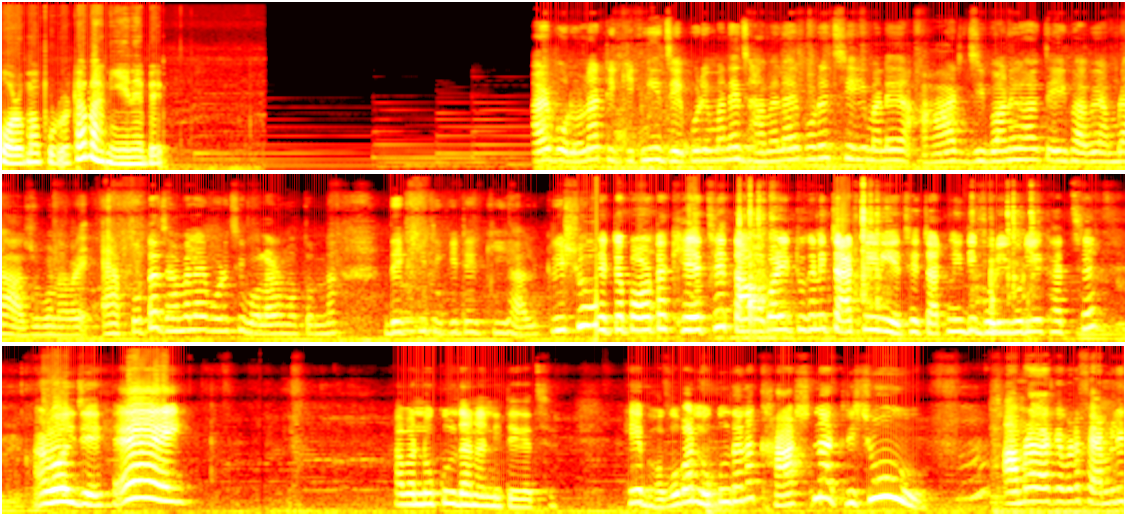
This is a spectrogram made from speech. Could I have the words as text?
বড়মা পুরোটা বানিয়ে নেবে। আর বলো না, টিকিট নিয়ে যে পরিমাণে ঝামেলায় পড়েছি মানে আর জীবনে হয়তো এইভাবে আমরা আসব না। মানে এতটা ঝামেলায় পড়েছি বলার মতন না। দেখি টিকিটের কি হাল। কৃষু একটা পরোটা খেয়েছে, তাও আবার একটুখানি চাটনি নিয়েছে। চাটনি দিয়ে ভরিয়ে ভরিয়ে খাচ্ছে। আর ওই যে, এই! আবার নকুল দানা নিতে গেছে। হে ভগবান নকুল দানা খাস না, কৃষু! আমরা একেবারে ফ্যামিলি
